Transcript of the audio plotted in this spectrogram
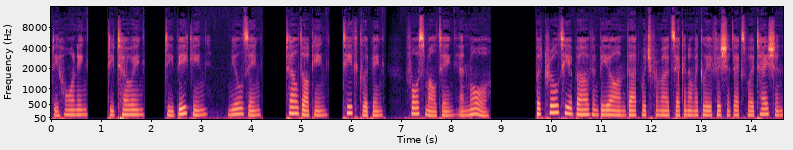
dehorning, detowing, debeaking, mulesing, tail docking, teeth clipping, force molting, and more. But cruelty above and beyond that which promotes economically efficient exploitation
